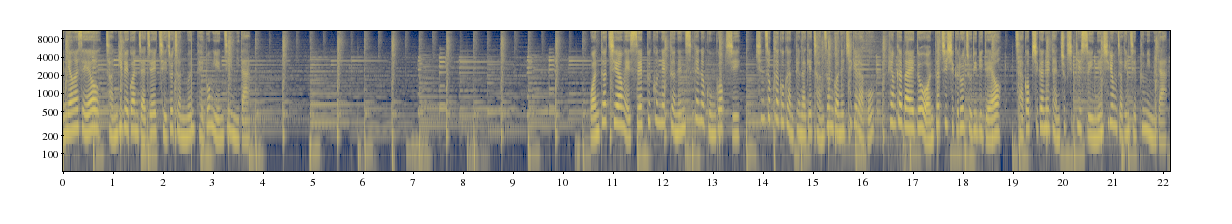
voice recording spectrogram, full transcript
안녕하세요. 전기배관 자재 제조 전문 대봉 이은지입니다. 원터치형 SF 커넥터는 스패너 공구 없이 신속하고 간편하게 전선관을 체결하고 평카바에도 원터치식으로 조립이 되어 작업 시간을 단축시킬 수 있는 실용적인 제품입니다.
